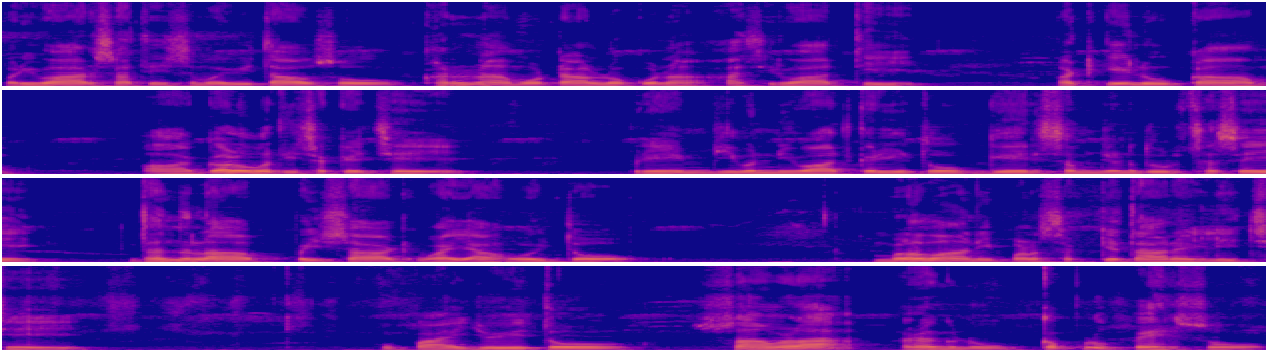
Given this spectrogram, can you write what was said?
પરિવાર સાથે સમય વિતાવશો. ઘરના મોટા લોકોના આશીર્વાદથી અટકેલું કામ આગળ વધી શકે છે. પ્રેમ જીવનની વાત કરીએ તો ગેરસમજણ દૂર થશે. ધન, લાભ, પૈસા અટવાયા હોય તો મળવાની પણ શક્યતા રહેલી છે. ઉપાય જોઈએ તો સાંવળા રંગનું કપડું પહેરશો.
